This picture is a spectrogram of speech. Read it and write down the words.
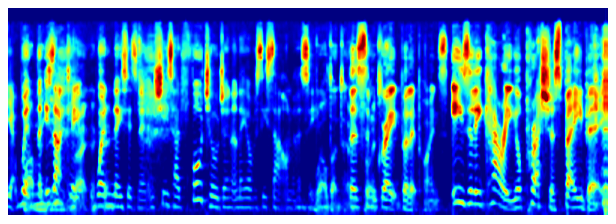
Yeah, when Well, exactly right, okay. when they sit in it, and she's had four children, and they obviously sat on her seat. Well done, Tammy. There's some great bullet points. Easily carry your precious baby.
